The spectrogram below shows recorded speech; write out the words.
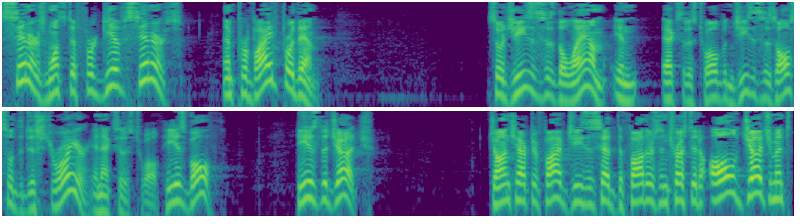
sinners, wants to forgive sinners and provide for them. So Jesus is the Lamb in Exodus 12, and Jesus is also the destroyer in Exodus 12. He is both. He is the judge. John chapter 5, Jesus said, the Father's entrusted all judgment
